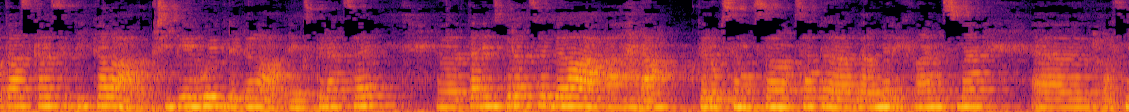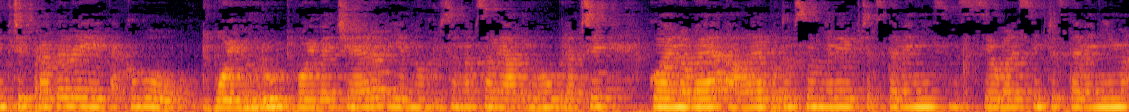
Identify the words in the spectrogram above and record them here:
Otázka se týkala příběhu, kde byla inspirace. Ta inspirace byla hra, kterou jsem musela napsat velmi rychle. My jsme vlastně připravili takovou dvojhru, dvojvečer. Jednu hru jsem napsal já, druhou bratři Koenové, ale potom jsme měli představení, jsme si s tím představením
